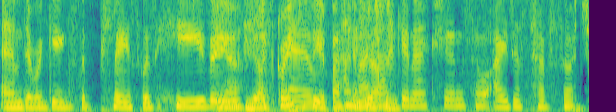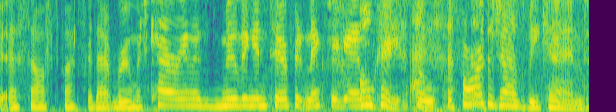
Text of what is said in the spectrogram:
Um, there were gigs, the place was heaving. Um, Yeah. Yeah. It's great to see it back in action. Back in action. So I just have such a soft spot for that room, which Karen is moving into for next weekend. Okay, so for the jazz weekend,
